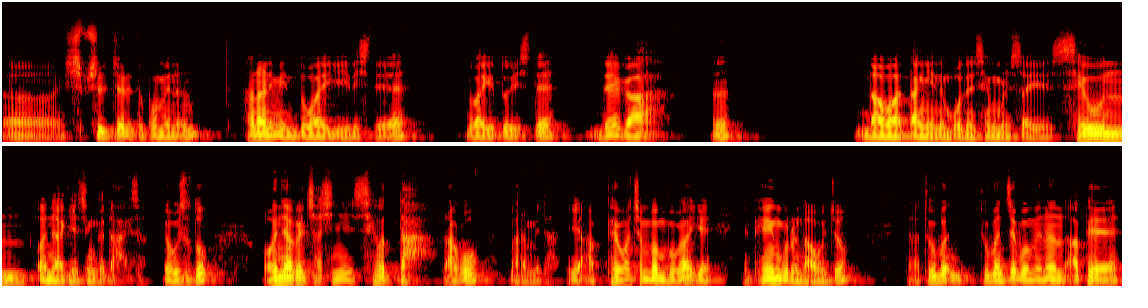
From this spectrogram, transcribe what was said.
어, 17절에도 보면은 하나님이 노아에게 이르시되 노아에게 또 이르시되 내가 어? 나와 땅에 있는 모든 생물 사이에 세운 언약의 증거다. 그래서 여기서도 언약을 자신이 세웠다라고 말합니다. 이게 앞에와 전반부가 이게 배행구로 나오죠. 자, 두 번, 두 번째 보면은 앞에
